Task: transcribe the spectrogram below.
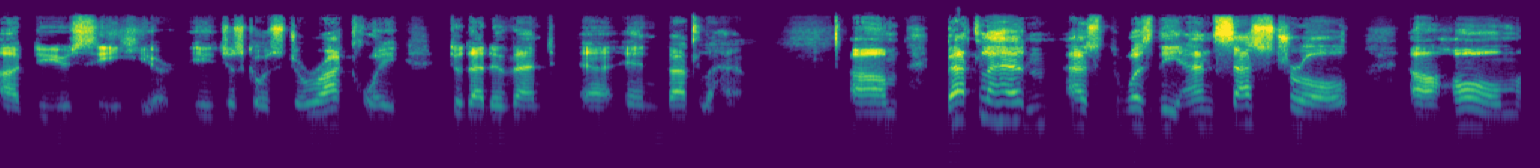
uh, do you see here. He just goes directly to that event uh, in Bethlehem. Um, Bethlehem as, was the ancestral uh, home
